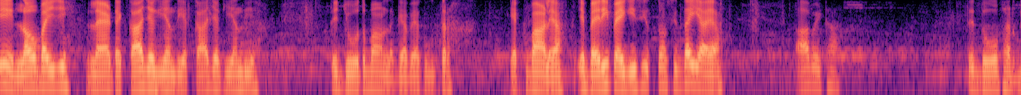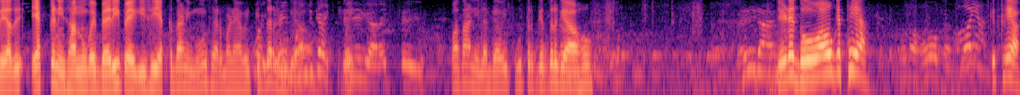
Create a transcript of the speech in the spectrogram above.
ਇਹ ਲਓ ਬਾਈ ਜੀ, ਲਾਈਟ ਇੱਕ ਆ ਜਗੀ ਜਾਂਦੀ, ਇੱਕ ਆ ਜਗੀ ਜਾਂਦੀ ਹੈ ਤੇ ਜੋਤ ਬਾਣ ਲੱਗਿਆ ਪਿਆ ਕਬੂਤਰ। ਇੱਕ ਬਾਲਿਆ, ਇਹ ਬੈਰੀ ਪੈ ਗਈ ਸੀ, ਉੱਤੋਂ ਸਿੱਧਾ ਹੀ ਆਇਆ। ਆ ਬੈਠਾ। ਤੇ ਦੋ ਫਿਰਦੇ ਆ ਤੇ ਇੱਕ ਨਹੀਂ ਸਾਨੂੰ ਬਈ ਬੈਰੀ ਪੈ ਗਈ ਸੀ ਇੱਕ ਦਾ ਨਹੀਂ ਮੂੰਹ ਸਿਰ ਬਣਿਆ ਵੀ ਕਿੱਧਰ ਨੂੰ ਗਿਆ ਬਈ ਯਾਰ ਇੱਥੇ ਹੀ। ਪਤਾ ਨਹੀਂ ਲੱਗਿਆ ਵੀ ਕਬੂਤਰ ਕਿੱਧਰ ਗਿਆ ਉਹ। ਜਿਹੜੇ ਦੋ ਆ ਉਹ ਕਿੱਥੇ ਆ? ਕਿੱਥੇ ਆ?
